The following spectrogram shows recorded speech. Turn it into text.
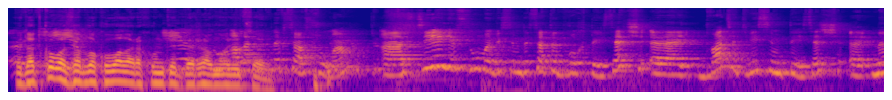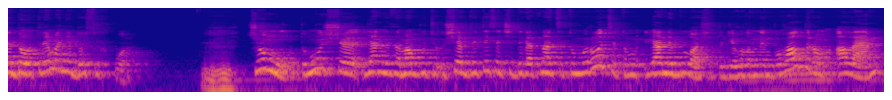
Е, Податкова і- заблокувала рахунки і, державного ну, але ліцею. тут не вся сума. Е, З цієї суми 82 тисяч, е, 28 тисяч е, недоотримані до сих пор. Угу. Чому? Тому що я не знаю, мабуть, ще в 2019 році, тому я не була ще тоді головним бухгалтером, але е,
